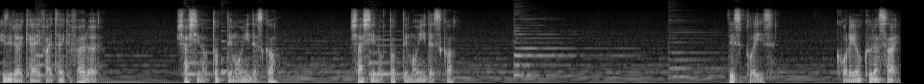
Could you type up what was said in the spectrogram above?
？Is it okay if I take a photo? 写真を撮ってもいいですか？写真を撮ってもいいですか？This please. これをください。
